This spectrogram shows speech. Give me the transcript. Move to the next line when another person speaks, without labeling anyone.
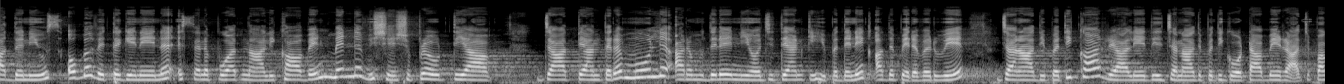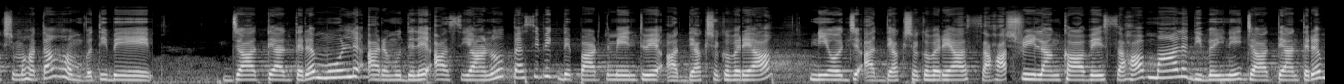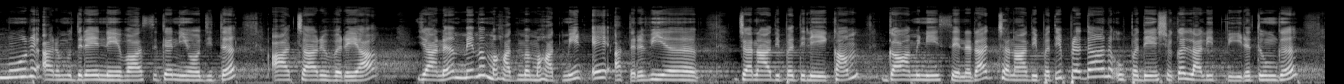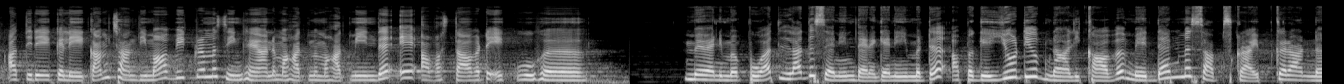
අද නිවුස් ඔබ වෙතගෙනන එසන පුවත් නාලිකාවෙන් මෙන්න විශේෂ ප්‍රවෘත්තියක්. ජාත්‍යන්තර මූල්‍ය අරමුදලේ නියෝජිතයන් කිහිප දෙනෙක් අද පෙරවරුවේ ජනාධිපති කාර්යාලයේදී ජනාධිපති ගෝටාබේ රාජපක්ෂ මහතා හම්ව තිබේ. ජාත්‍යන්තර මූල්‍ය අරමුදලේ ආසියානු පැසිෆික් දෙපාර්තමේන්තුවේ අධ්‍යක්ෂකවරයා නියෝජ්‍ය අධ්‍යක්ෂකවරයා සහ ශ්‍රී ලංකාවේ සහ මාලදිවයිනේ ජාත්‍යන්තර මූල්‍ය අරමුදලේ නේවාසික නියෝජිත ආචාර්යවරයා යන මෙම මහත්ම මහත්මීන් ඒ අතර විය. ජනාධිපති ලේකම් ගාමිණී සෙනරත් ජනාධිපති ප්‍රධාන උපදේශක ලලිත් වීරතුංග අතිරේක ලේකම් චන්දිමා වික්‍රමසිංහ යන මහත්ම මහත්මීන්ද ඒ අවස්ථාවට එක් වූහ. මෙවැනිම පුවත් ලද සැනින් දැනගැනීමට අපගේ YouTube නාලිකාව මේ දැන්ම සබස්ක්‍රයිබ් කරන්න.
